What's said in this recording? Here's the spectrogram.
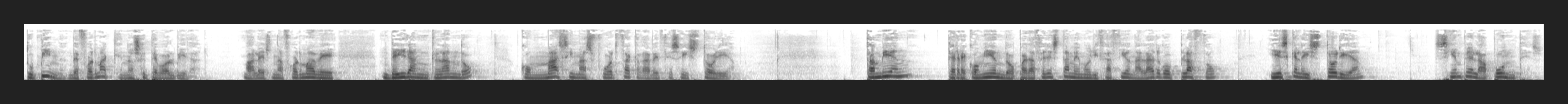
tu pin, de forma que no se te va a olvidar. ¿Vale? Es una forma de, de ir anclando con más y más fuerza cada vez esa historia. También te recomiendo para hacer esta memorización a largo plazo, y es que la historia siempre la apuntes,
